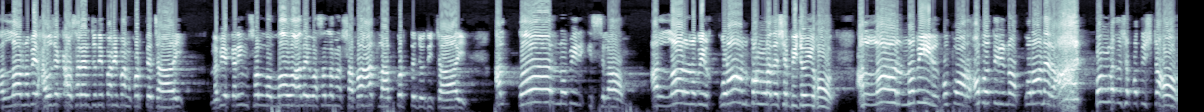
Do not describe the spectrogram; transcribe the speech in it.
আল্লাহ নবীর হাউজে কাউসারের যদি পানি পান করতে চাই, নবী করিম সাল্লাল্লাহু আলাইহি ওয়াসাল্লামের শাফাআত লাভ করতে যদি চাই, আল্লাহর নবীর ইসলাম আল্লাহর নবীর কোরআন বাংলাদেশে বিজয়ী হোক। আল্লাহর নবীর উপর অবতীর্ণ কোরআনের আয়াত বাংলাদেশে প্রতিষ্ঠা হোক।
